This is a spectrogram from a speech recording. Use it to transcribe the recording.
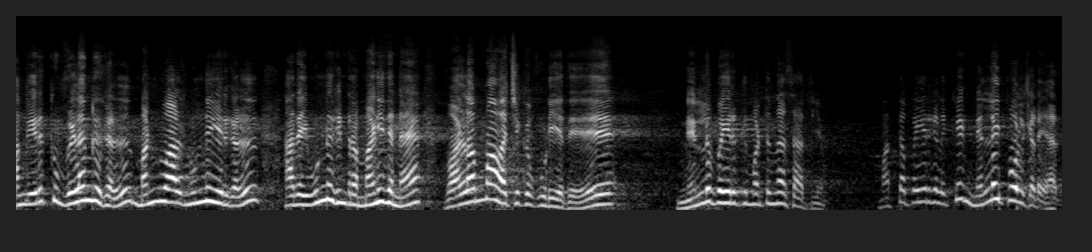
அங்கே இருக்கும் விலங்குகள் மண்வாழ் நுண்ணுயிர்கள் அதை உண்ணுகின்ற மனிதனை வளமாக வச்சுக்கக்கூடியது. நெல் பயிருக்கு மட்டும்தான் சாத்தியம். மற்ற பயிர்களுக்கு நெல்லை போல் கிடையாது.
